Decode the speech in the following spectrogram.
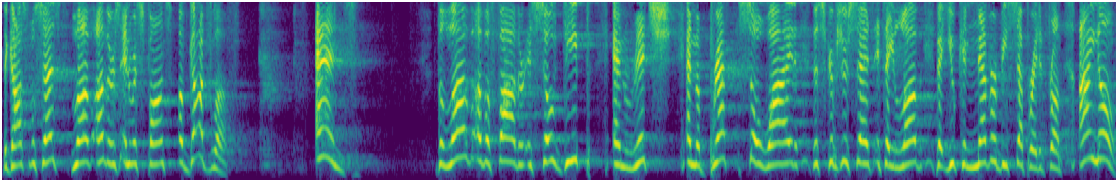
The gospel says, love others in response of God's love. And the love of a father is so deep and rich and the breadth so wide, the scripture says it's a love that you can never be separated from. I know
